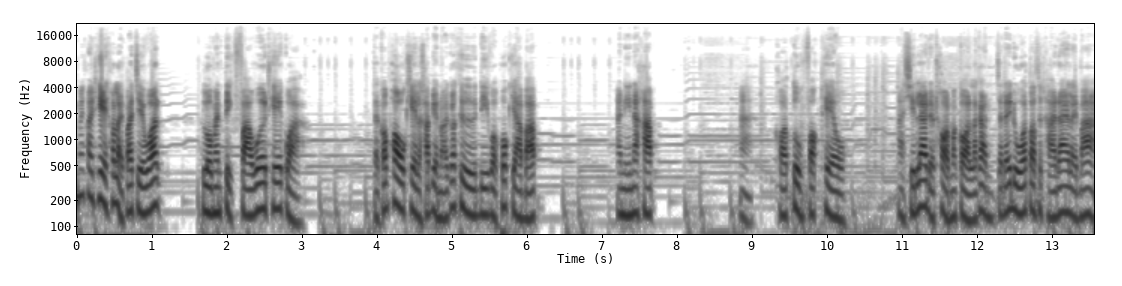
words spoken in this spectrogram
ไม่ค่อยเท่เท่าไหร่ป้าเจว่าโรแมนติกฟลาเวอร์เท่กว่า แต่ก็พอโอเคแหละครับ อย่างน้อยก็คือดีกว่าพวกยาบัฟ อันนี้นะครับ อะคอตูมฟ็อกเทล อะชิ้นแรกเดี๋ยวถอดมาก่อนแล้วกัน จะได้ดูว่าตอนสุดท้ายได้อะไรบ้าง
